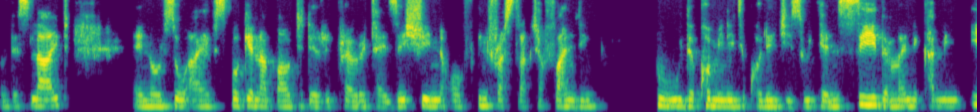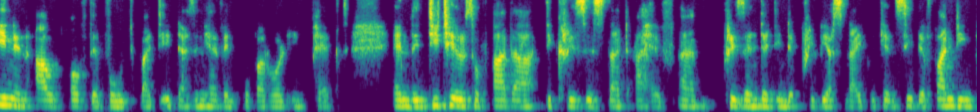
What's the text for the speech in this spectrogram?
on the slide. And also I have spoken about the reprioritization of infrastructure funding to the community colleges. We can see the money coming in and out of the vote, but it doesn't have an overall impact. And the details of other decreases that I have um, presented in the previous slide, we can see the funding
